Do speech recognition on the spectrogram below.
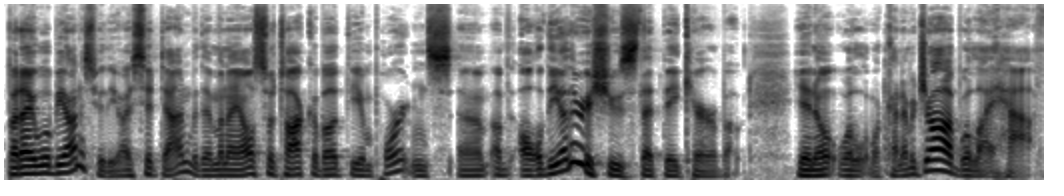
But I will be honest with you, I sit down with them and I also talk about the importance um, of all the other issues that they care about. You know, well, what kind of a job will I have?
